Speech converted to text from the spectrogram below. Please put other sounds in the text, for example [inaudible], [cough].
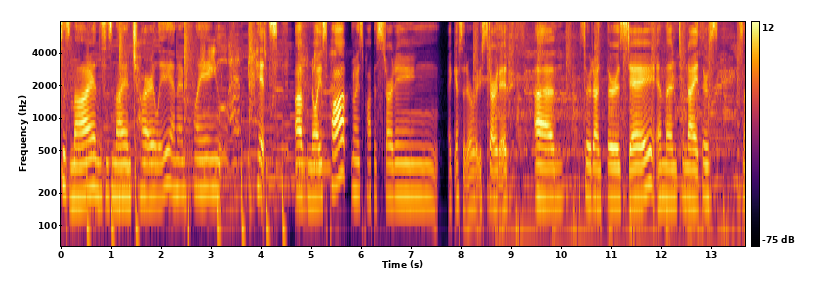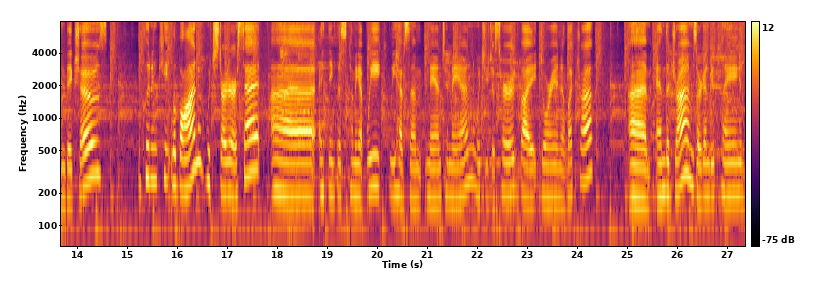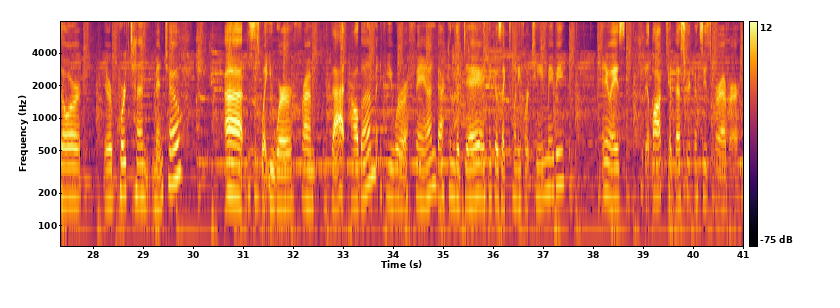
This is Mai, and this is Mai and Charlie, and I'm playing hits of noise pop. Noise pop is starting, I guess it already started. Um, started on Thursday, and then tonight there's some big shows, including Cate Le Bon, which started our set. Uh, I think this coming up week we have some Man to Man, which you just heard by Dorian Electra. Um, and the drums are going to be playing their their portamento. Uh, this is what you were from that album. If you were a fan back in the day, I think it was like 2014 maybe. Anyways, keep it locked to best frequencies forever.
